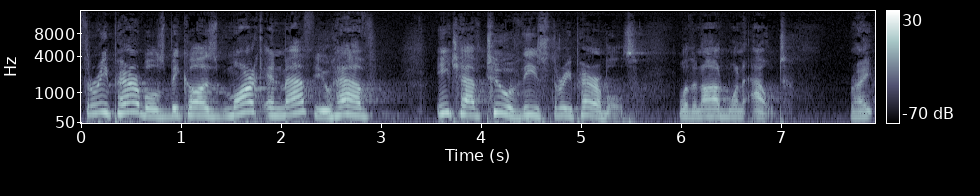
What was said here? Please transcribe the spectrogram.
three parables because Mark and Matthew have each have two of these three parables with an odd one out, right?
